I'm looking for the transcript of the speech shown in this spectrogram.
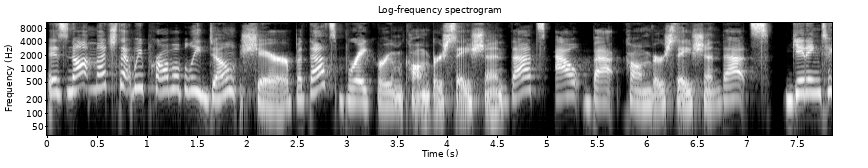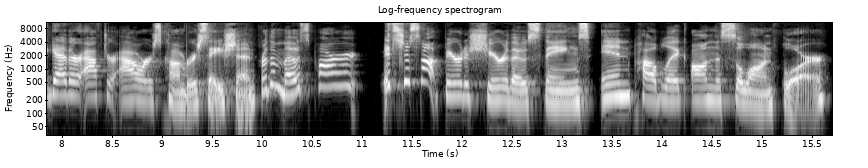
is not much that we probably don't share, but that's break room conversation. That's out back conversation. That's getting together after hours conversation. For the most part, it's just not fair to share those things in public on the salon floor.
